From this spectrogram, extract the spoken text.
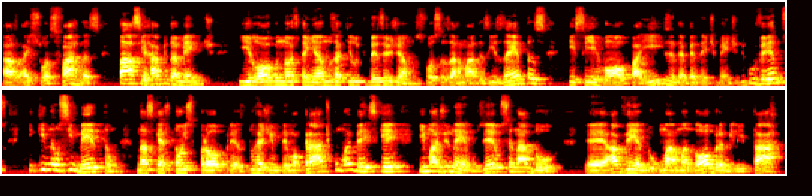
as, as suas fardas, passe rapidamente e logo nós tenhamos aquilo que desejamos: Forças Armadas isentas, que sirvam ao país, independentemente de governos, e que não se metam nas questões próprias do regime democrático, uma vez que, imaginemos, eu, senador, é, havendo uma manobra militar,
